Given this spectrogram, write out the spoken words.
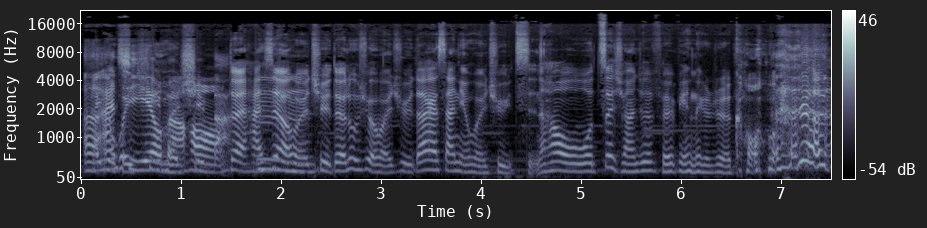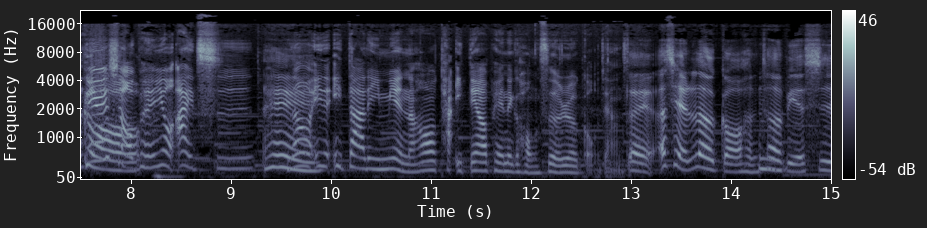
嗯、呃，安琪也有回去吧？对，还是有回去，嗯、对，陆续有回去，大概三年回去一次。然后我最喜欢就是菲律宾那个热狗，热狗，因为小朋友爱吃。然后意意大利面，然后他一定要配那个红色热狗这样子。对，而且热狗很特别，是、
